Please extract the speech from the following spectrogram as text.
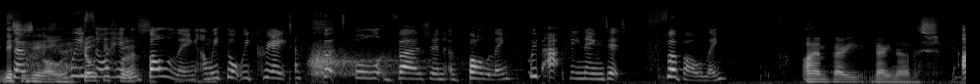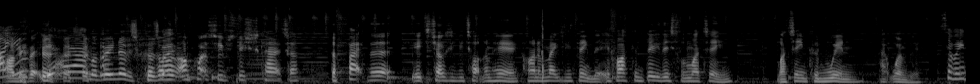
this so is it. Oh, we Chelsea saw him Spurs. bowling, and we thought we'd create a football version of bowling. We've aptly named it for bowling. I am very, very nervous. Are I'm you? ve- yeah, I am. I'm very nervous because I'm, I'm quite a superstitious character. The fact that it's Chelsea v Tottenham here kind of makes me think that if I can do this for my team, my team could win at Wembley. So we,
